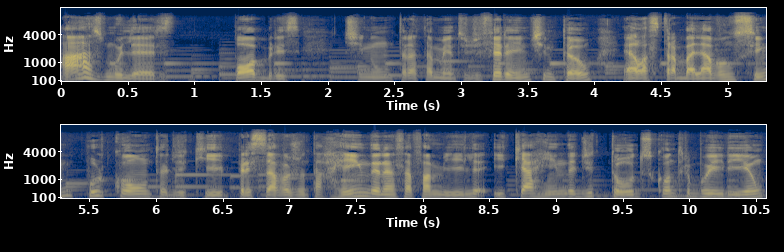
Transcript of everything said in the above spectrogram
As mulheres pobres tinham um tratamento diferente, então elas trabalhavam sim por conta de que precisava juntar renda nessa família e que a renda de todos contribuiriam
